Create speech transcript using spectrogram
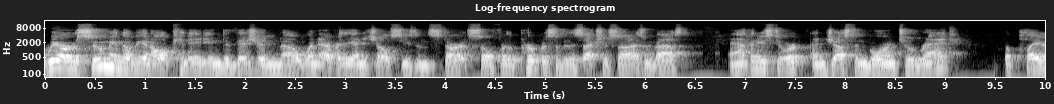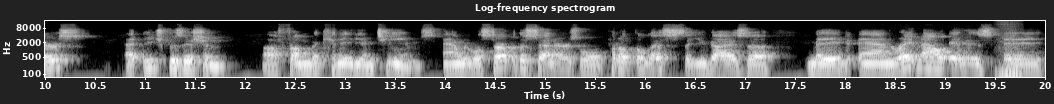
we are assuming there'll be an all Canadian division uh, whenever the NHL season starts. So, for the purpose of this exercise, we've asked Anthony Stewart and Justin Bourne to rank the players at each position uh, from the Canadian teams. And we will start with the centers. We'll put up the lists that you guys uh, made. And right now, it is a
